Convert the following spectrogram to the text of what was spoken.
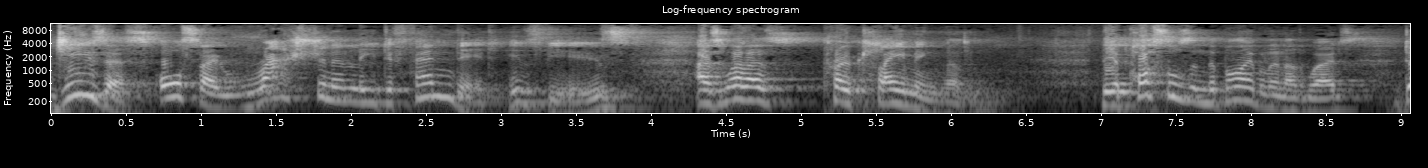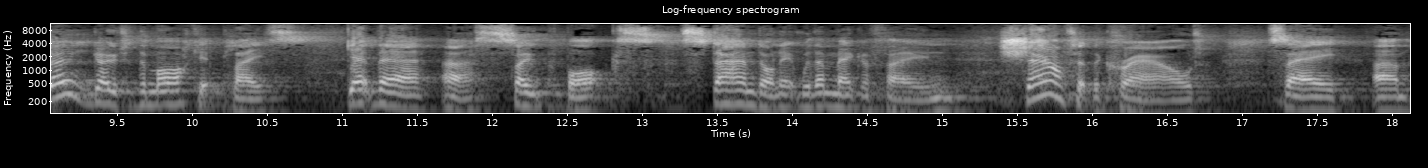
Jesus also rationally defended his views as well as proclaiming them. The apostles in the Bible, in other words, don't go to the marketplace, get their uh, soapbox, stand on it with a megaphone, shout at the crowd, say, um,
